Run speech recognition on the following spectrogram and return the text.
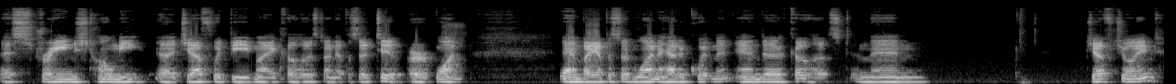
estranged homie uh, Jeff would be my co-host on episode two or one. And by episode one, I had equipment and a co-host, and then Jeff joined.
